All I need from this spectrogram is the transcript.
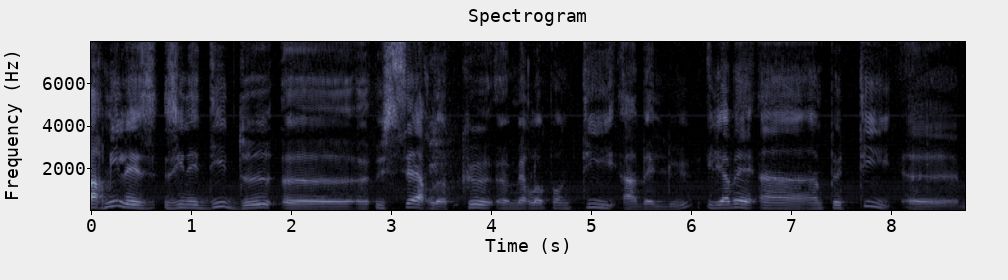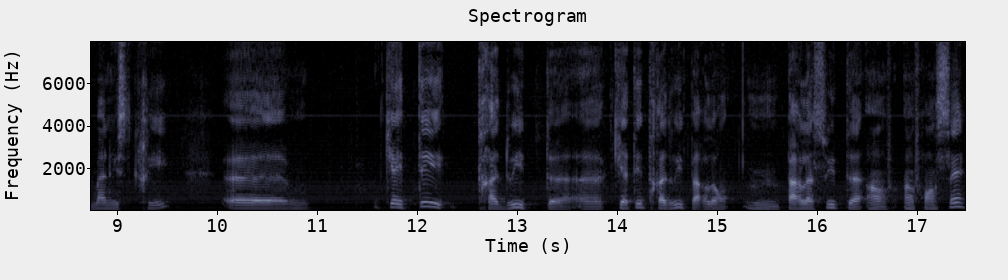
parmi les inédits de euh, Husserl que euh, Merleau-Ponty avait lu, il y avait un, petit euh, manuscrit qui a été traduit, qui a été traduit pardon, mm, par la suite en, français.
